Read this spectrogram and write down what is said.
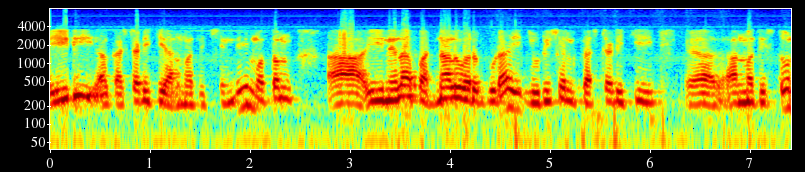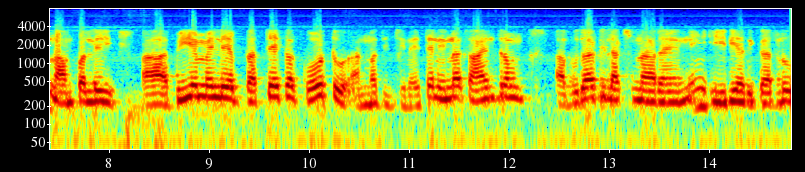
ఈడీ కస్టడీకి అనుమతిచ్చింది. మొత్తం ఆ, ఈ నెల పద్నాలుగు వరకు కూడా ఈ జ్యుడిషియల్ కస్టడీకి అనుమతిస్తూ నాంపల్లి పిఎంఎల్ఏ ప్రత్యేక కోర్టు అనుమతించింది. అయితే నిన్న సాయంత్రం బుధాటి లక్ష్మీనారాయణ్ని ఈడీ అధికారులు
